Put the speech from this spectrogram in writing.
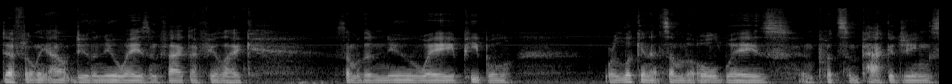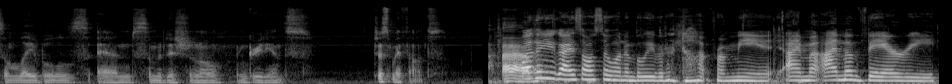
definitely outdo the new ways. In fact, I feel like some of the new way people were looking at some of the old ways and put some packaging, some labels, and some additional ingredients. Just my thoughts. Whether you guys also want to believe it or not, from me, I'm a, I'm a very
